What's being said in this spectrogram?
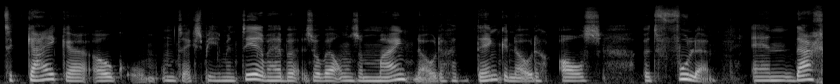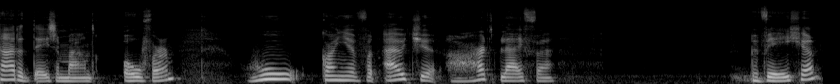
te kijken, ook om, om te experimenteren. We hebben zowel onze mind nodig, het denken nodig, als het voelen. En daar gaat het deze maand over. Hoe kan je vanuit je hart blijven bewegen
